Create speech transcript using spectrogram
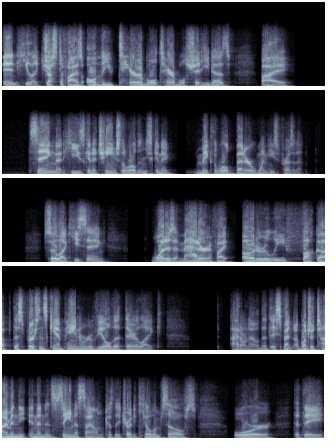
and he like justifies all the terrible, terrible shit he does by saying that he's going to change the world and he's going to make the world better when he's president. So like he's saying, what does it matter if I utterly fuck up this person's campaign and reveal that they're like I don't know, that they spent a bunch of time in the in an insane asylum because they tried to kill themselves or that they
